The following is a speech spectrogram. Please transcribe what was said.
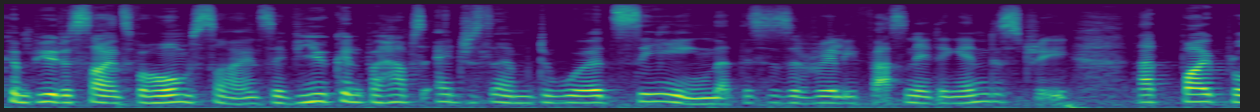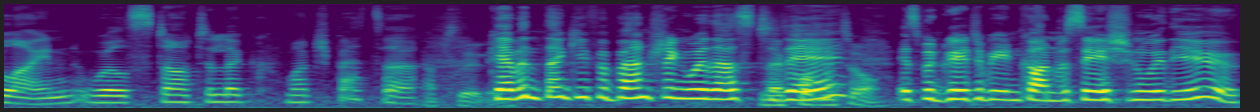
computer science for home science, if you can perhaps edge them towards seeing that this is a really fascinating industry, that pipeline will start to look much better. Absolutely. Kevin, thank you for bantering with us No today. problem at all. It's been great to be in conversation with you.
